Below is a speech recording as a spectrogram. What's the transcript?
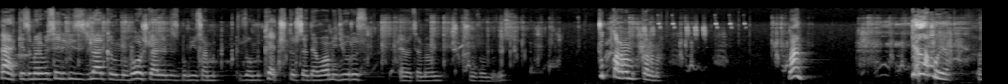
Herkese merhaba sevgili izleyiciler kanalıma hoş geldiniz. Bugün sen zombi catcher'sa devam ediyoruz. Evet hemen çıksın zombimiz. Çok kalama muk kalama. Lan. Gel lan buraya. Hah.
